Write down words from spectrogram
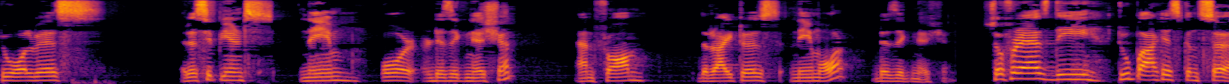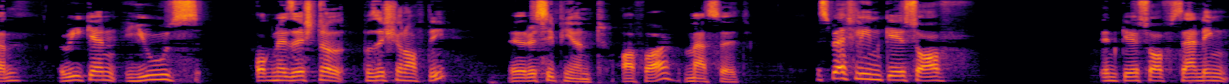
to always recipient's name or designation and from the writer's name or designation. So far as the two parties concerned, we can use organizational position of the uh, recipient of our message, especially in case of in case of sending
